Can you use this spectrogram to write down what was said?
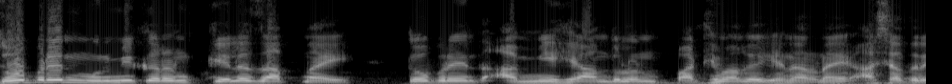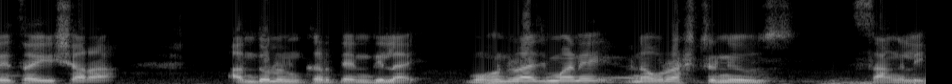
जोपर्यंत मुर्मीकरण केलं जात नाही तोपर्यंत आम्ही हे आंदोलन पाठीमागे घेणार नाही अशा तऱ्हेचा इशारा आंदोलनकर्त्यांनी दिलाय. मोहन राजमाने नवराष्ट्र न्यूज सांगली.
